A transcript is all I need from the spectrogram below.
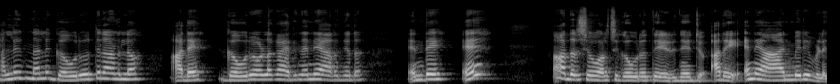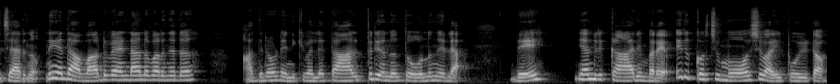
അല്ല നല്ല ഗൗരവത്തിലാണല്ലോ. അതെ ഗൗരവമുള്ള കാര്യം തന്നെ അറിഞ്ഞത്. എന്തേ? ഏ? ആദർശ കുറച്ച് ഗൗരവത്തിൽ എഴുന്നേറ്റു. അതെ എന്നെ ആൻമരി വിളിച്ചായിരുന്നു. നീ എന്റെ അവാർഡ് വേണ്ടാന്ന് പറഞ്ഞത്? അതിനോട് എനിക്ക് വല്ല താല്പര്യമൊന്നും തോന്നുന്നില്ല. ദേ ഞാനൊരു കാര്യം പറയാം. ഇത് കുറച്ച് മോശമായി പോയിട്ടോ.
